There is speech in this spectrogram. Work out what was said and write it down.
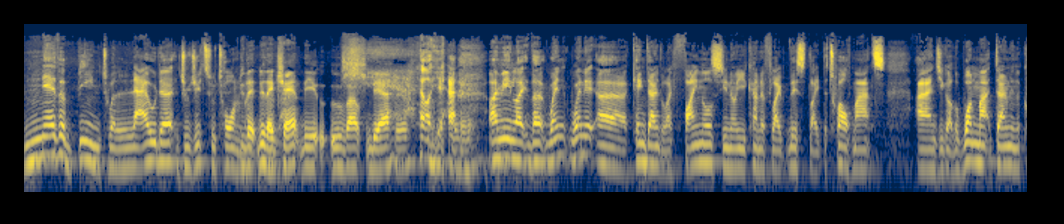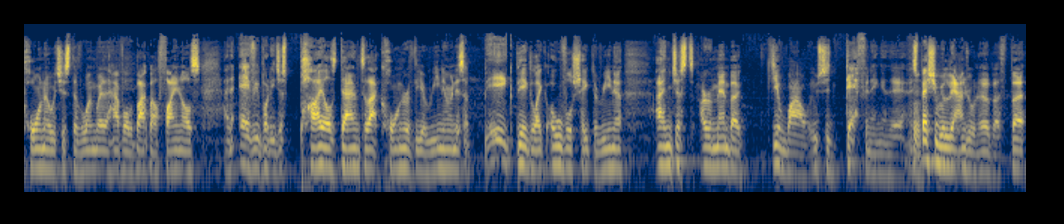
never been to a louder jiu-jitsu tournament. Do they do they chant the u- uva? Yeah. yeah. Hell yeah! I mean, like the when when it uh, came down to like finals, you know, you kind of like this like the twelve mats, and you got the one mat down in the corner, which is the one where they have all the black belt finals, and everybody just piles down to that corner of the arena, and it's a big, big like oval shaped arena, and just I remember. Yeah, wow, it was just deafening in there, hmm. especially with Leandro and Erberth. But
